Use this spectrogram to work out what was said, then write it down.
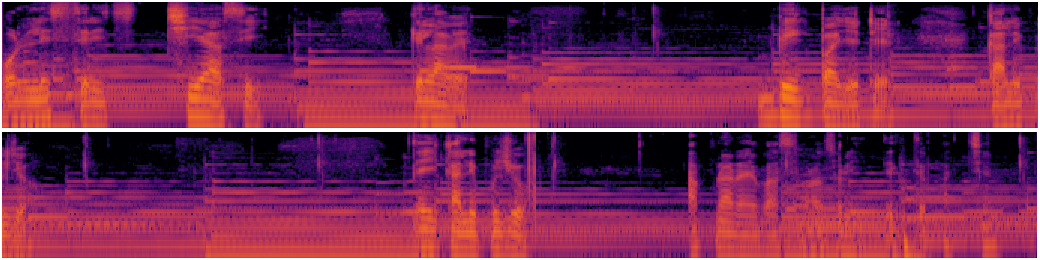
পল্লীশ্রী ছিয়াশি ক্লাবের বিগ বাজেটের কালী পুজো। এই কালী পুজো আপনারা এবার সরাসরি দেখতে পাচ্ছেন।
